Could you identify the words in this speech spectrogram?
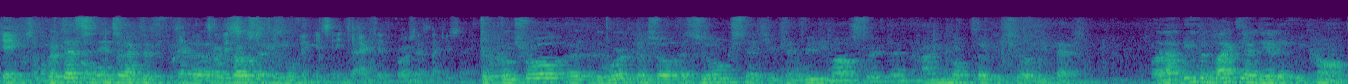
gain some. But that's an interactive uh, so this process. is moving. It's an interactive process, like you say. The control, uh, the word control assumes that you can really master it, and I'm not totally sure we can. And I even like the idea that we can't.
